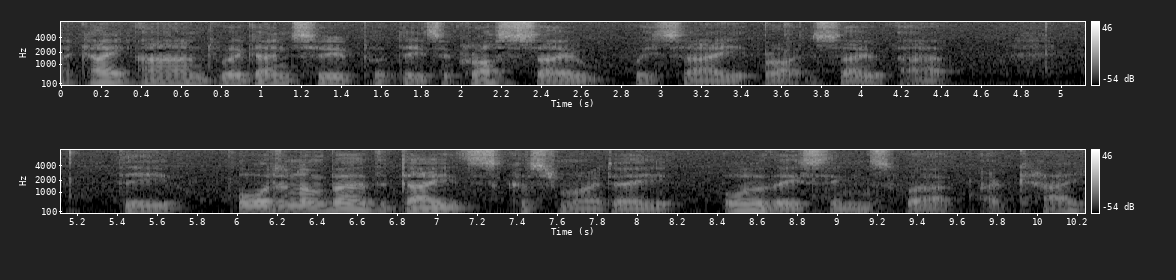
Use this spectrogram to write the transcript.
okay, and we're going to put these across. So we say, right, so uh, the order number, the dates, customer ID, all of these things were okay.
